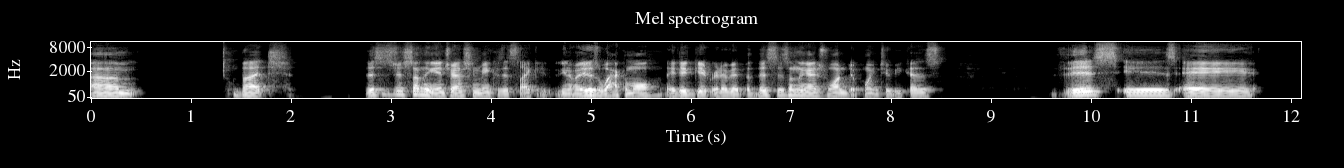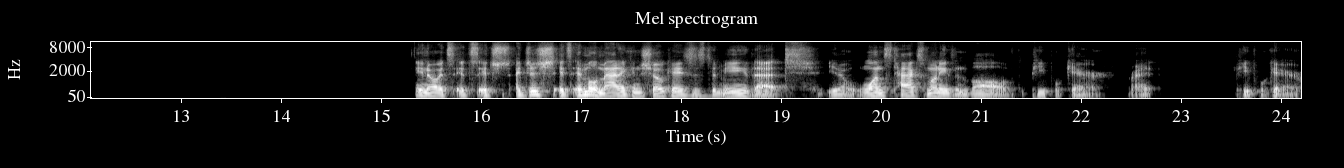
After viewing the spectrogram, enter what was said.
Um but this is just something interesting to me because it's like you know it is whack-a-mole. They did get rid of it but this is something i just wanted to point to because this is a you know it's it's it's i just it's emblematic and showcases to me that you know once tax money is involved people care right people care.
